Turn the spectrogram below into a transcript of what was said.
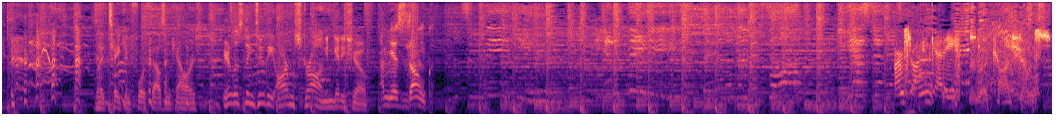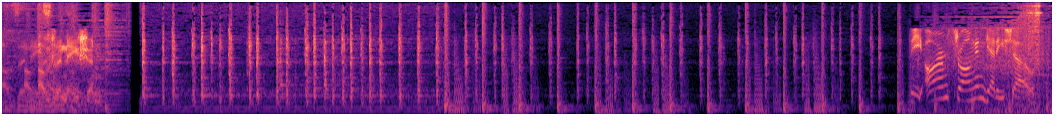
I take in 4,000 calories. You're listening to the Armstrong and Getty Show. I'm just drunk. Armstrong and Getty. The conscience of the nation. Of the nation. The Armstrong and Getty Show.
